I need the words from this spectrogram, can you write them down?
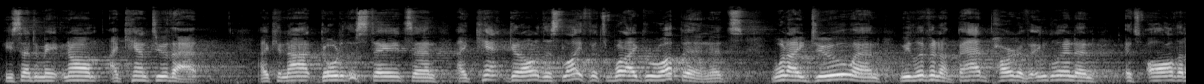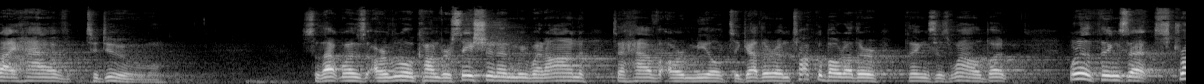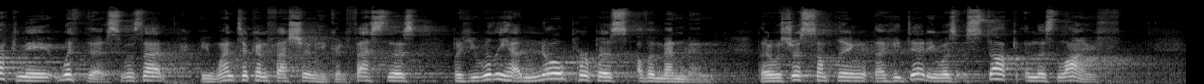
He said to me, No, I can't do that. I cannot go to the States and I can't get out of this life. It's what I grew up in. It's what I do, and we live in a bad part of England, and it's all that I have to do. So that was our little conversation, and we went on to have our meal together and talk about other things as well. But one of the things that struck me with this was that he went to confession, he confessed this, but he really had no purpose of amendment that it was just something that he did. He was stuck in this life.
